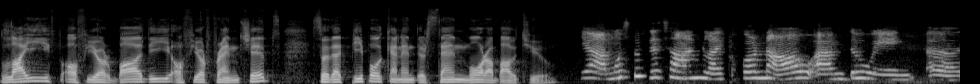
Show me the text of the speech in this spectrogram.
life, of your body, of your friendships, so that people can understand more about you? Yeah, most of the time, like for now, I'm doing uh,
